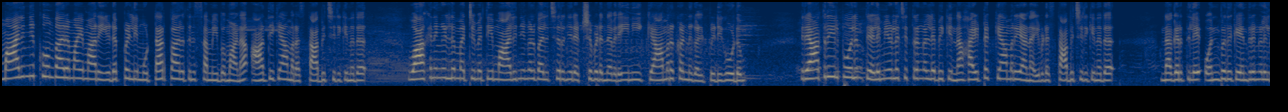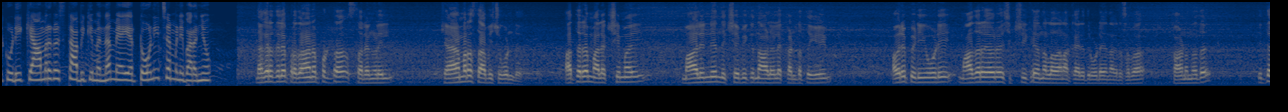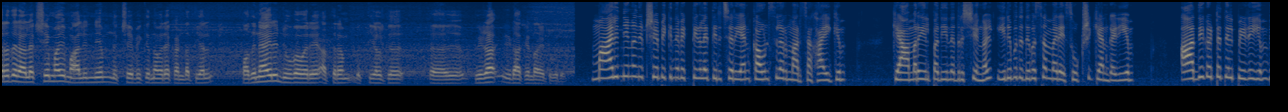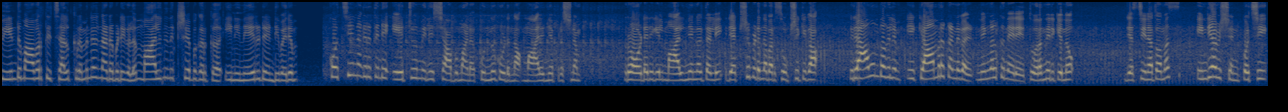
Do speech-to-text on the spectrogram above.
മാലിന്യക്കൂമ്പാരമായി മാറി ഇടപ്പള്ളി മുട്ടാർപ്പാലത്തിന് സമീപമാണ് ആദ്യ ക്യാമറ സ്ഥാപിച്ചിരിക്കുന്നത്. വാഹനങ്ങളിലും മറ്റുമെത്തി മാലിന്യങ്ങൾ വലിച്ചെറിഞ്ഞ് രക്ഷപ്പെടുന്നവരെ ഇനി ഈ ക്യാമറ കണ്ണുകൾ പിടികൂടും. രാത്രിയിൽ പോലും തെളിമയുള്ള ചിത്രങ്ങൾ ലഭിക്കുന്ന ഹൈടെക് ക്യാമറയാണ് ഇവിടെ സ്ഥാപിച്ചിരിക്കുന്നത്. നഗരത്തിലെ ഒൻപത് കേന്ദ്രങ്ങളിൽ കൂടി ക്യാമറകൾ സ്ഥാപിക്കുമെന്ന് മേയർ ടോണി ചമ്മണി പറഞ്ഞു. നഗരത്തിലെ പ്രധാനപ്പെട്ട സ്ഥലങ്ങളിൽ ക്യാമറ സ്ഥാപിച്ചുകൊണ്ട് അത്തരം അലക്ഷ്യമായി മാലിന്യം നിക്ഷേപിക്കുന്ന ആളുകളെ കണ്ടെത്തുകയും അവരെ പിടികൂടി മാതൃകവരെ ശിക്ഷിക്കുക എന്നുള്ളതാണ് അക്കാര്യത്തിലൂടെ നഗരസഭ കാണുന്നത്. ഇത്തരത്തിൽ അലക്ഷ്യമായി മാലിന്യം നിക്ഷേപിക്കുന്നവരെ കണ്ടെത്തിയാൽ പതിനായിരം രൂപ വരെ അത്തരം വ്യക്തികൾക്ക് പിഴ ഈടാക്കേണ്ടതായിട്ട് വരും. മാലിന്യങ്ങൾ നിക്ഷേപിക്കുന്ന വ്യക്തികളെ തിരിച്ചറിയാൻ കൗൺസിലർമാർ സഹായിക്കും. ക്യാമറയിൽ പതിയുന്ന ദൃശ്യങ്ങൾ ഇരുപത് ദിവസം വരെ സൂക്ഷിക്കാൻ കഴിയും. ആദ്യഘട്ടത്തിൽ പിഴയും വീണ്ടും ആവർത്തിച്ചാൽ ക്രിമിനൽ നടപടികളും മാലിന്യ നിക്ഷേപകർക്ക് ഇനി നേരിടേണ്ടി വരും. കൊച്ചി നഗരത്തിന്റെ ഏറ്റവും വലിയ ശാപമാണ് കുന്നുകൂടുന്ന മാലിന്യ പ്രശ്നം. റോഡരികിൽ മാലിന്യങ്ങൾ തള്ളി രക്ഷപ്പെടുന്നവർ സൂക്ഷിക്കുക. രാവും പകലും ഈ ക്യാമറ കണ്ണുകൾ നിങ്ങൾക്ക് നേരെ തുറന്നിരിക്കുന്നു. Justina Thomas India vision Kochi.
